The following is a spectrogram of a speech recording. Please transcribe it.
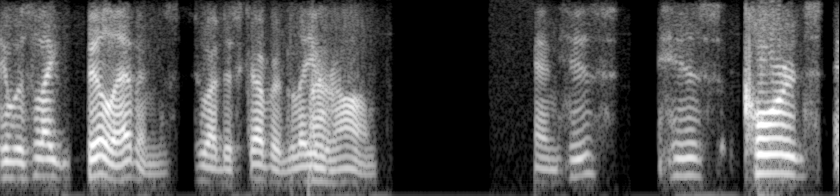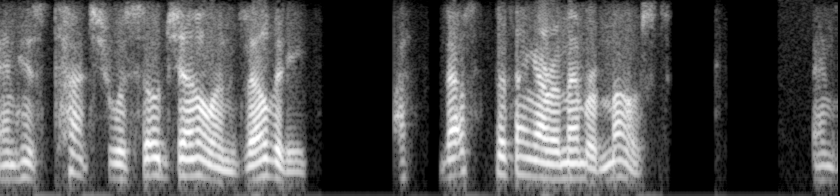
It was like Bill Evans, who I discovered later wow. on. And his his chords and his touch was so gentle and velvety. That's the thing I remember most. And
